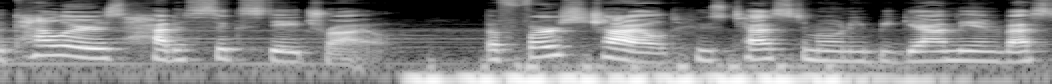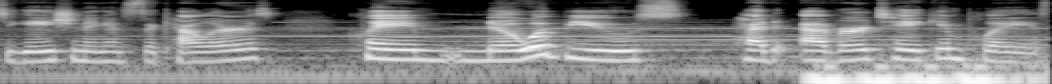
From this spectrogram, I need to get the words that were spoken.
The Kellers had a six day trial. The first child whose testimony began the investigation against the Kellers claimed no abuse had ever taken place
